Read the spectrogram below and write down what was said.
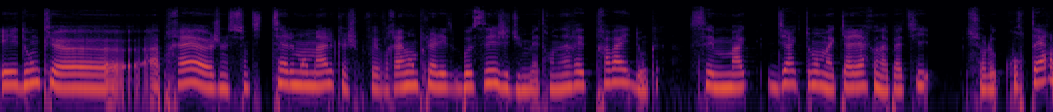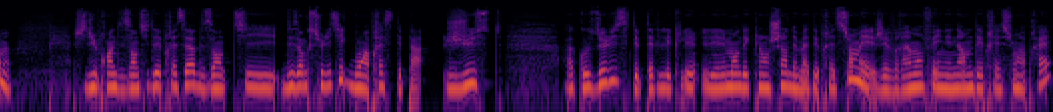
Et donc euh, après, euh, je me suis sentie tellement mal que je pouvais vraiment plus aller bosser. J'ai dû me mettre en arrêt de travail. Donc c'est ma, directement ma carrière qu'on a pâti sur le court terme. J'ai dû prendre des antidépresseurs, des anti, des anxiolytiques. Bon après c'était pas juste à cause de lui, c'était peut-être l'élément déclencheur de ma dépression, mais j'ai vraiment fait une énorme dépression après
